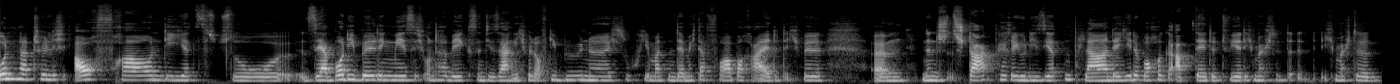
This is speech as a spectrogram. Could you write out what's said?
Und natürlich auch Frauen, die jetzt so sehr Bodybuilding-mäßig unterwegs sind, die sagen, ich will auf die Bühne, ich suche jemanden, der mich da vorbereitet, ich will ähm, einen stark periodisierten Plan, der jede Woche geupdatet wird. Ich möchte, ich möchte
